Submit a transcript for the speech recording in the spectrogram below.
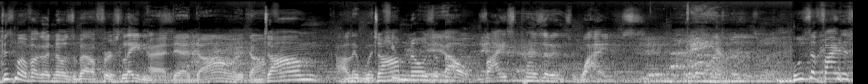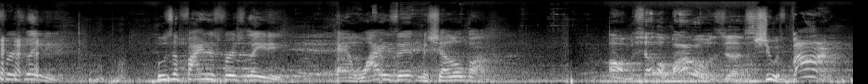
This motherfucker knows about first ladies. Uh, yeah, Dom. Dom. Dom, Call it what Dom knows will. about vice presidents' wives. Who's the finest first lady? Who's the finest first lady? And why is it Michelle Obama? Oh, Michelle Obama was just She was fine.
